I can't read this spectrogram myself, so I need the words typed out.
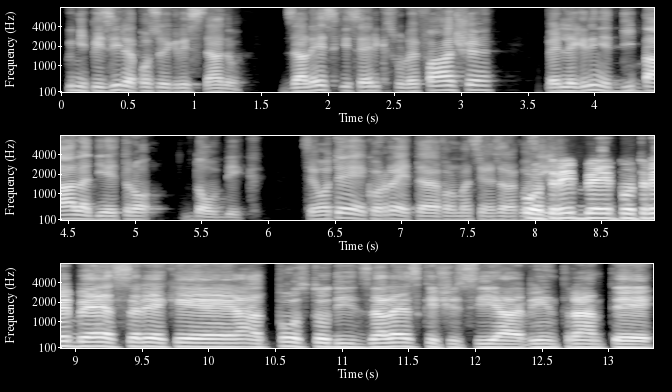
quindi Pisilli al posto di Cristano, Zaleschi, Seric sulle fasce, Pellegrini e Dybala dietro Dobbik. Secondo te è corretta la formazione? Sarà così? Potrebbe, potrebbe essere che al posto di Zaleschi ci sia rientrante,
